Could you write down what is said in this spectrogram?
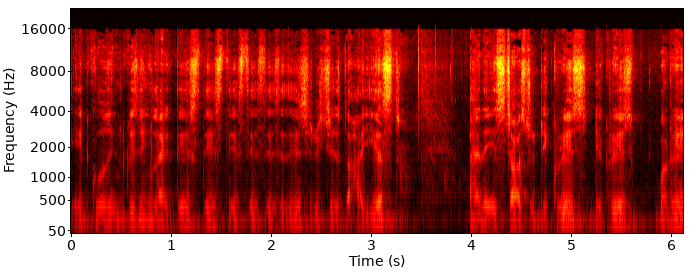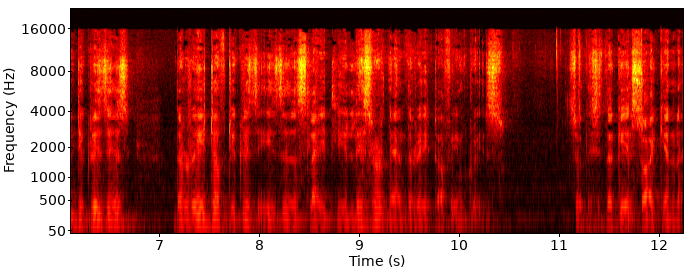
It goes increasing like this this this this this this reaches the highest. And then it starts to decrease decrease. But when it decreases the rate of decrease is uh, slightly lesser than the rate of increase. So this is the case. So i can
